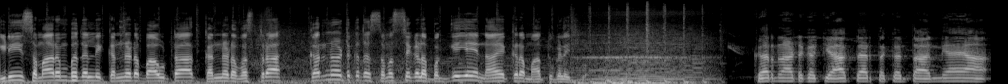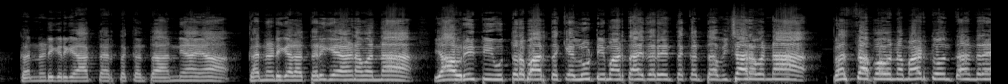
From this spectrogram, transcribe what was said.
ಇಡೀ ಸಮಾರಂಭದಲ್ಲಿ ಕನ್ನಡ ಬಾವುಟ, ಕನ್ನಡ ವಸ್ತ್ರ, ಕರ್ನಾಟಕದ ಸಮಸ್ಯೆಗಳ ಬಗ್ಗೆಯೇ ನಾಯಕರ ಮಾತುಗಳಿದ್ವು. ಕರ್ನಾಟಕಕ್ಕೆ ಆಗ್ತಾ ಇರ್ತಕ್ಕಂಥ ಅನ್ಯಾಯ ಕನ್ನಡಿಗರಿಗೆ ಆಗ್ತಾ ಇರ್ತಕ್ಕಂತ ಅನ್ಯಾಯ, ಕನ್ನಡಿಗರ ತೆರಿಗೆ ಹಣವನ್ನ ಯಾವ ರೀತಿ ಉತ್ತರ ಭಾರತಕ್ಕೆ ಲೂಟಿ ಮಾಡ್ತಾ ಇದ್ದಾರೆ ಅಂತಕ್ಕಂತ ವಿಚಾರವನ್ನ ಪ್ರಸ್ತಾಪವನ್ನ ಮಾಡ್ತು ಅಂತ ಅಂದ್ರೆ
